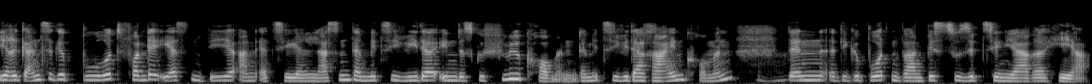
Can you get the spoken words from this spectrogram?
ihre ganze Geburt von der ersten Wehe an erzählen lassen, damit sie wieder in das Gefühl kommen, damit sie wieder reinkommen. Mhm. Denn äh, die Geburten waren bis zu 17 Jahre her.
